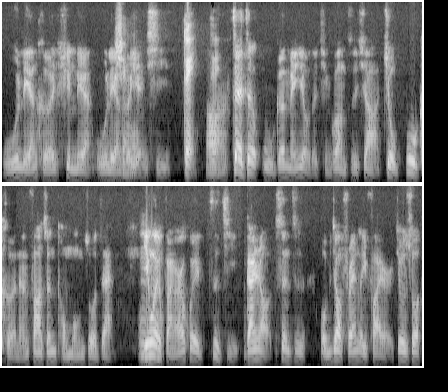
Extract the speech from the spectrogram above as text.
无联合训练、无联合演习。对啊，在这五个没有的情况之下，就不可能发生同盟作战，因为反而会自己干扰，甚至。我们叫 friendly fire，就是说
